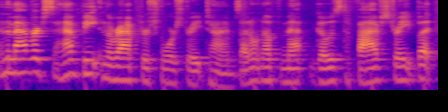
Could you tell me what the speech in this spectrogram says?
And the Mavericks have beaten the Raptors four straight times. I don't know if Matt goes to five straight, but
